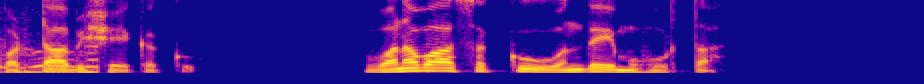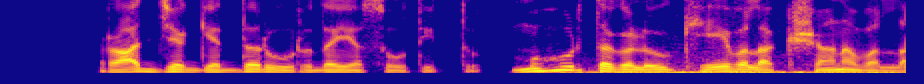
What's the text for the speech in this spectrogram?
ಪಟ್ಟಾಭಿಷೇಕಕ್ಕೂ. ವನವಾಸಕ್ಕೂ ಒಂದೇ ಮುಹೂರ್ತ. ರಾಜ್ಯ ಗೆದ್ದರೂ ಹೃದಯ ಸೋತಿತ್ತು. ಮುಹೂರ್ತಗಳು ಕೇವಲ ಕ್ಷಣವಲ್ಲ,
